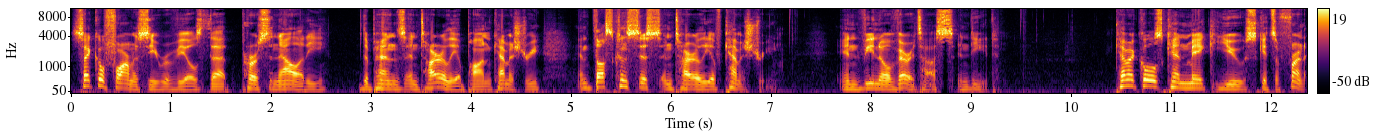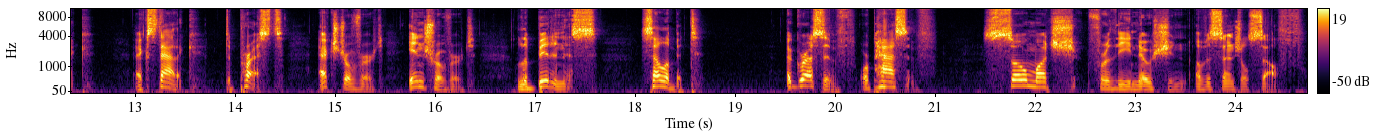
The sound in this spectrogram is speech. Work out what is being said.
Psychopharmacy reveals that personality depends entirely upon chemistry and thus consists entirely of chemistry. In vino veritas, indeed. Chemicals can make you schizophrenic, ecstatic, depressed, extrovert, introvert, libidinous, celibate, aggressive, or passive. So much for the notion of essential self.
